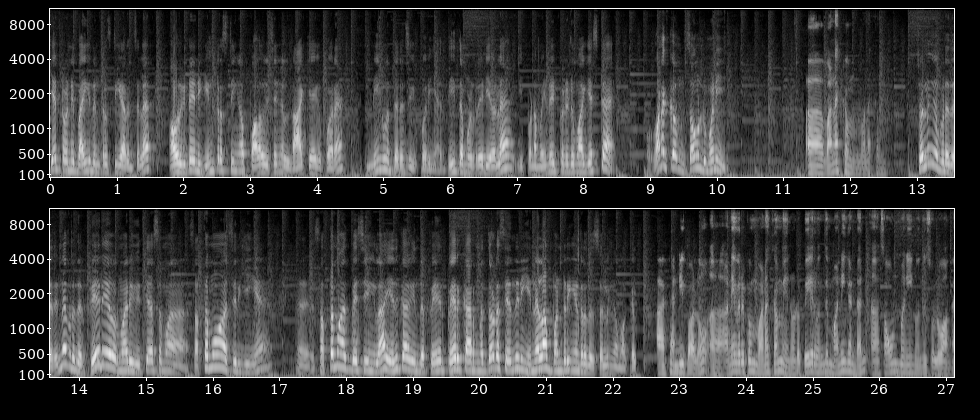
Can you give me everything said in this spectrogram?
கேட்டோடனே பயங்கர இன்ட்ரெஸ்டிங்கா இருந்துச்சுல. அவர்கிட்ட இன்னைக்கு இன்ட்ரெஸ்டிங்கா பல விஷயங்கள் நான் கேட்க போறேன். நீங்களும் தெரிஞ்சுக்க போறீங்க. தி தமிழ் ரேடியோல இப்போ நம்ம இன்வைட் பண்ணிடுமா கெஸ்ட வணக்கம் சவுண்டு மணி வணக்கம் வணக்கம். சொல்லுங்க பிரதர் என்ன பிரதர் பேரே ஒரு மாதிரி வித்தியாசமா சத்தமா வச்சிருக்கீங்க. சத்தமாக பேசுவீங்களா? எதுக்காக இந்த பேர் பேர் காரணத்தோட சேர்ந்து நீங்கள் என்னெல்லாம் பண்ணுறீங்கன்றத சொல்லுங்க மக்கள். கண்டிப்பாலும் அனைவருக்கும் வணக்கம். என்னோட பேர் வந்து மணிகண்டன். சவுண்ட் மணின்னு வந்து சொல்லுவாங்க.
